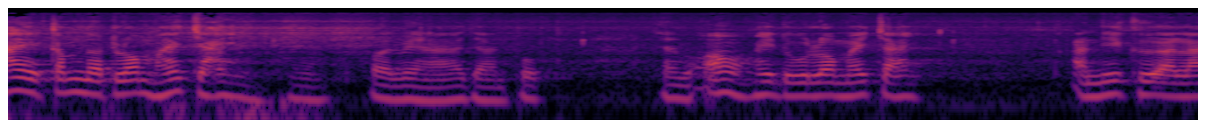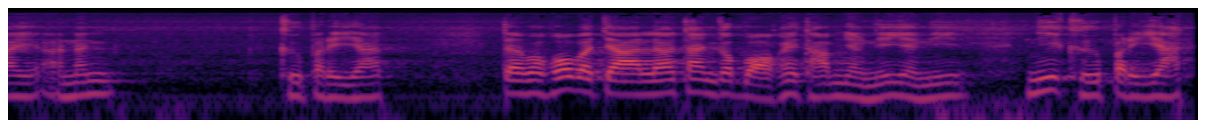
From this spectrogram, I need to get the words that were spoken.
ให้กำหนดลมหายใจพอไปหาอาจารย์ปุ๊บอาจารย์บอกเอ้าให้ดูลมหายใจ อันนี้คืออะไรอันนั้นคือปริยัติแต่พอพบอาจารย์แล้วท่านก็บอกให้ทำอย่างนี้อย่างนี้ นี่คือปริยัติ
